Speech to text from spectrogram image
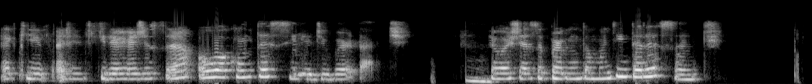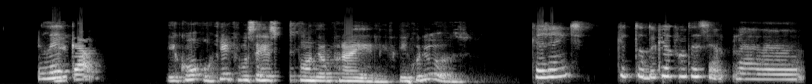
é que a gente queria registrar ou acontecia de verdade? Hum. Eu achei essa pergunta muito interessante. legal. E com, o que que você respondeu para ele? Fiquei curioso. Que a gente, que tudo que aconteceu na,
